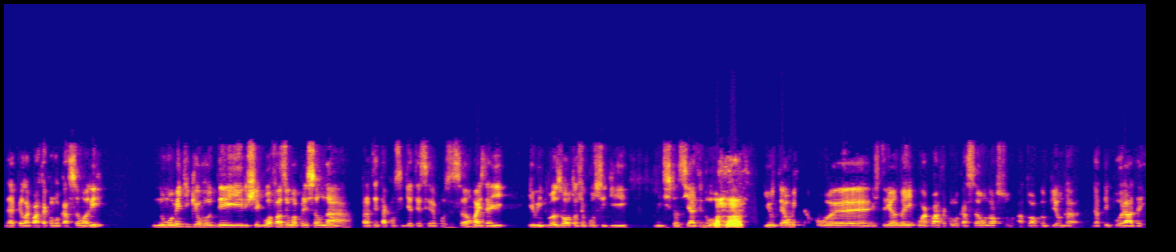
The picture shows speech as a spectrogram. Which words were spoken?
né? Pela quarta colocação ali. No momento em que eu rodei, ele chegou a fazer uma pressão na para tentar conseguir a terceira posição, mas daí eu em duas voltas eu consegui me distanciar de novo. Uhum, E o Thelma, então, é, estreando aí com a quarta colocação, nosso atual campeão da, da temporada aí.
